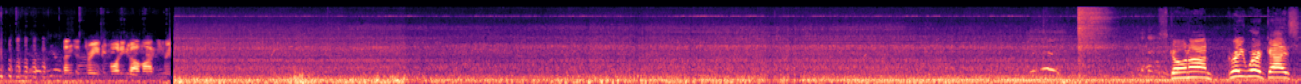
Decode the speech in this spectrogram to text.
Passenger 3, 40 Belmont Street. Going on? Great work, guys.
